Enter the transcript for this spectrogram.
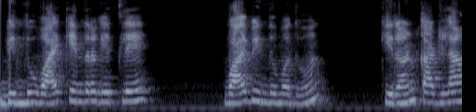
बिंदू वाय केंद्र घेतले. वाय बिंदूमधून किरण काढला.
